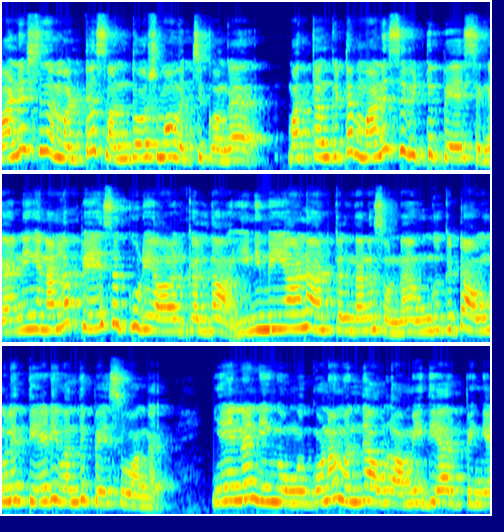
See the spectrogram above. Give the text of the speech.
மனுஷனை மட்டும் சந்தோஷமாக வச்சுக்கோங்க. மற்றவங்கிட்ட மனசு விட்டு பேசுங்க. நீங்கள் நல்லா பேசக்கூடிய ஆட்கள் தான். இனிமையான ஆட்கள் தானே சொன்னேன். உங்ககிட்ட அவங்களே தேடி வந்து பேசுவாங்க. ஏன்னா நீங்கள் உங்கள் குணம் வந்து அவ்வளோ அமைதியாக இருப்பீங்க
